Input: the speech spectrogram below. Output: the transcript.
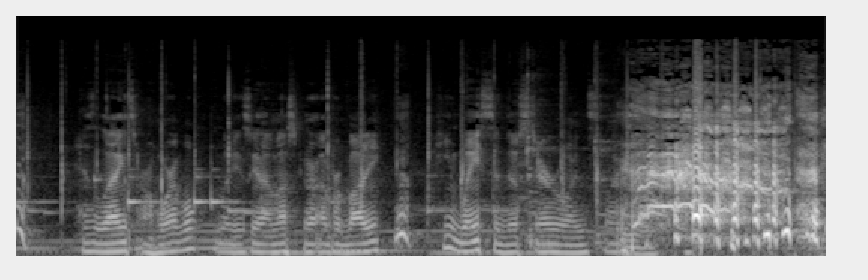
Yeah, His legs are horrible, but he's got a muscular upper body. yeah. He wasted those steroids. Like, he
